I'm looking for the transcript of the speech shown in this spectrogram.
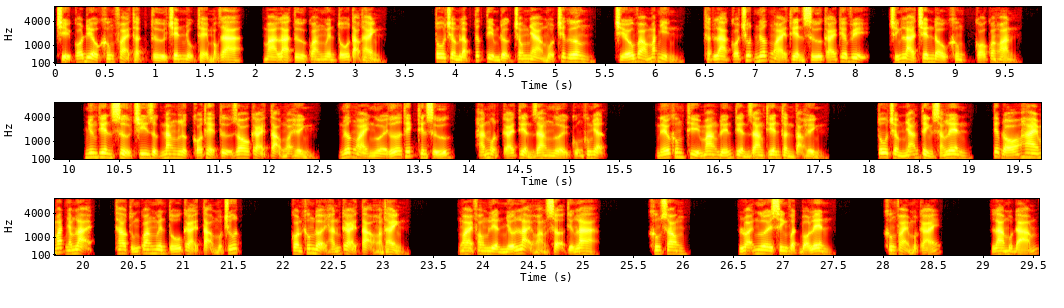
chỉ có điều không phải thật từ trên nhục thể mọc ra, mà là từ quang nguyên tố tạo thành. Tô trầm lập tức tìm được trong nhà một chiếc gương, chiếu vào mắt nhìn, thật là có chút nước ngoài thiên sứ cái kia vị, chính là trên đầu không có quan hoàn. Nhưng thiên sử chi dực năng lực có thể tự do cải tạo ngoại hình nước ngoài người ưa thích thiên sứ, hắn một cái tiền giang người cũng không nhận. Nếu không thì mang đến tiền giang thiên thần tạo hình. Tô trầm nhãn tình sáng lên, tiếp đó hai mắt nhắm lại, thao túng quang nguyên tố cải tạo một chút. Còn không đợi hắn cải tạo hoàn thành, ngoài phòng liền nhớ lại hoảng sợ tiếng la. Không xong. Loại người sinh vật bỏ lên. Không phải một cái, là một đám.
